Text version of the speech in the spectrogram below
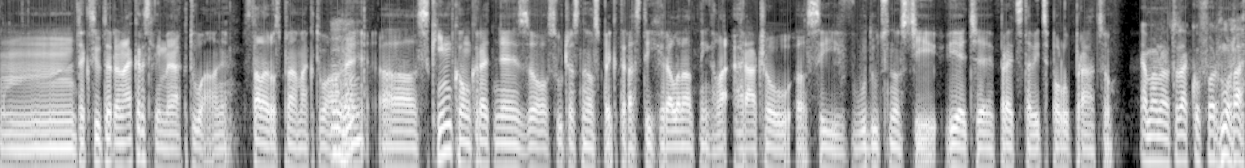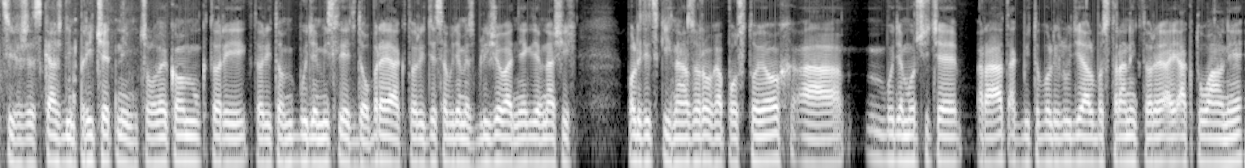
Mm, tak si ju teda nakreslíme aktuálne. Stále rozprávam aktuálne. Mm-hmm. S kým konkrétne zo súčasného spektra z tých relevantných hráčov e, si v budúcnosti viete predstaviť spoluprácu? Ja mám na to takú formuláciu, že s každým príčetným človekom, ktorý, ktorý to bude myslieť dobre a ktorý, kde sa budeme zbližovať niekde v našich politických názoroch a postojoch a budem určite rád, ak by to boli ľudia alebo strany, ktoré aj aktuálne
